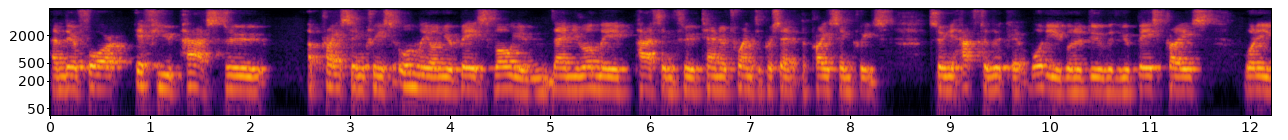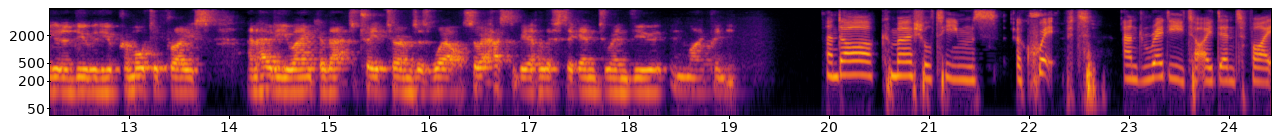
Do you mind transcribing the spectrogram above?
And therefore, if you pass through a price increase only on your base volume, then you're only passing through 10 or 20% of the price increase. So you have to look at what are you going to do with your base price, what are you going to do with your promoted price, and how do you anchor that to trade terms as well. So it has to be a holistic end to end view, in my opinion. And are commercial teams equipped and ready to identify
